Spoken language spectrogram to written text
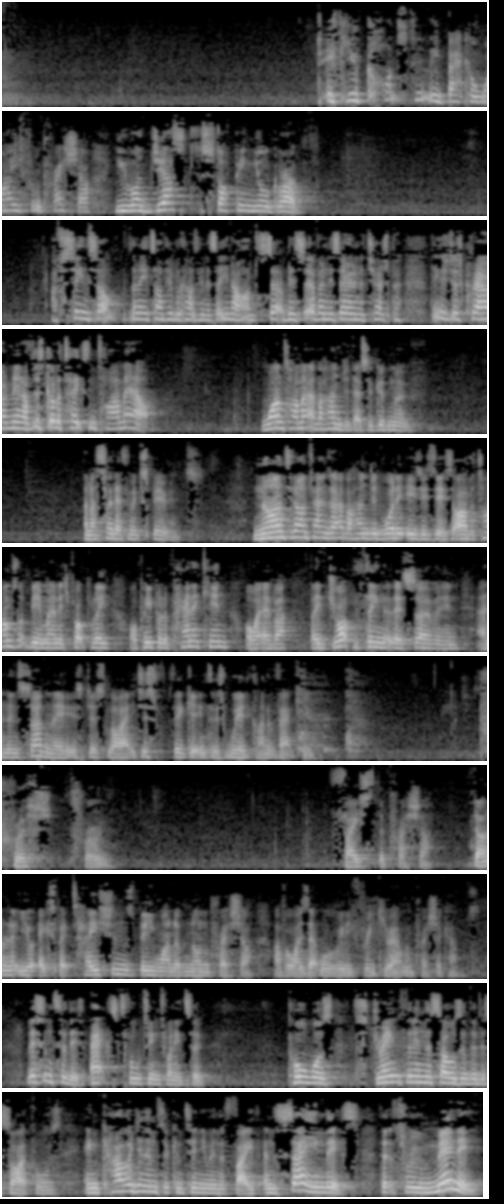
If you constantly back away from pressure, you are just stopping your growth. I've seen so many times people come to me and say, you know, i have been serving this area in the church, but things are just crowding in. I've just got to take some time out. One time out of a hundred, that's a good move. And I say that from experience. 99 times out of 100, what it is is this. Either time's not being managed properly, or people are panicking, or whatever. They drop the thing that they're serving in, and then suddenly it's just like, it just, they get into this weird kind of vacuum. Push through. Face the pressure Don't let your expectations be one of non pressure. Otherwise, that will really freak you out when pressure comes. Listen to this Acts 14 22. Paul was strengthening the souls of the disciples, encouraging them to continue in the faith, and saying this that through many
